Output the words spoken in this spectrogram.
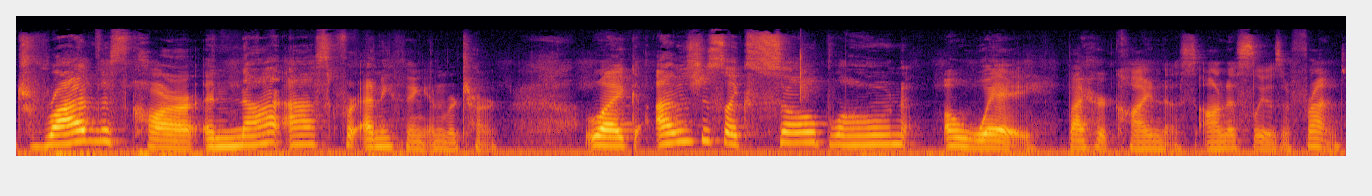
drive this car and not ask for anything in return? Like, I was just like so blown away by her kindness, honestly, as a friend.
